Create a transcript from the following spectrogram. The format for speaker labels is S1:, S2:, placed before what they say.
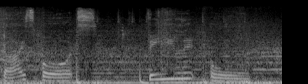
S1: Sky Sports. Feel it all.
